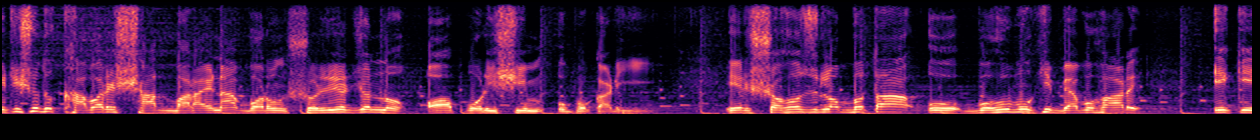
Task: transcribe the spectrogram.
এটি শুধু খাবারের স্বাদ বাড়ায় না, বরং শরীরের জন্য অপরিসীম উপকারী। এর সহজলভ্যতা ও বহুমুখী ব্যবহার একে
